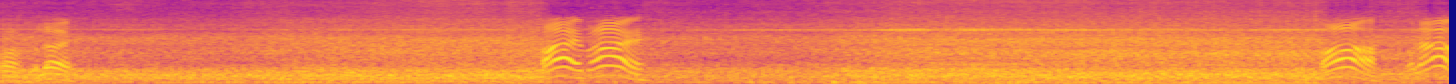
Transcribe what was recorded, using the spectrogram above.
ออกไปเลย ไปไปพอพอแล้ว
